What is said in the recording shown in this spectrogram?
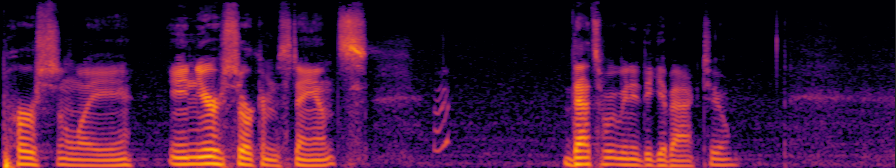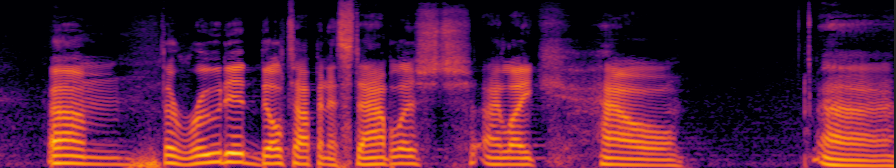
personally, in your circumstance, that's what we need to get back to. Um, the rooted, built up, and established. I like how uh,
